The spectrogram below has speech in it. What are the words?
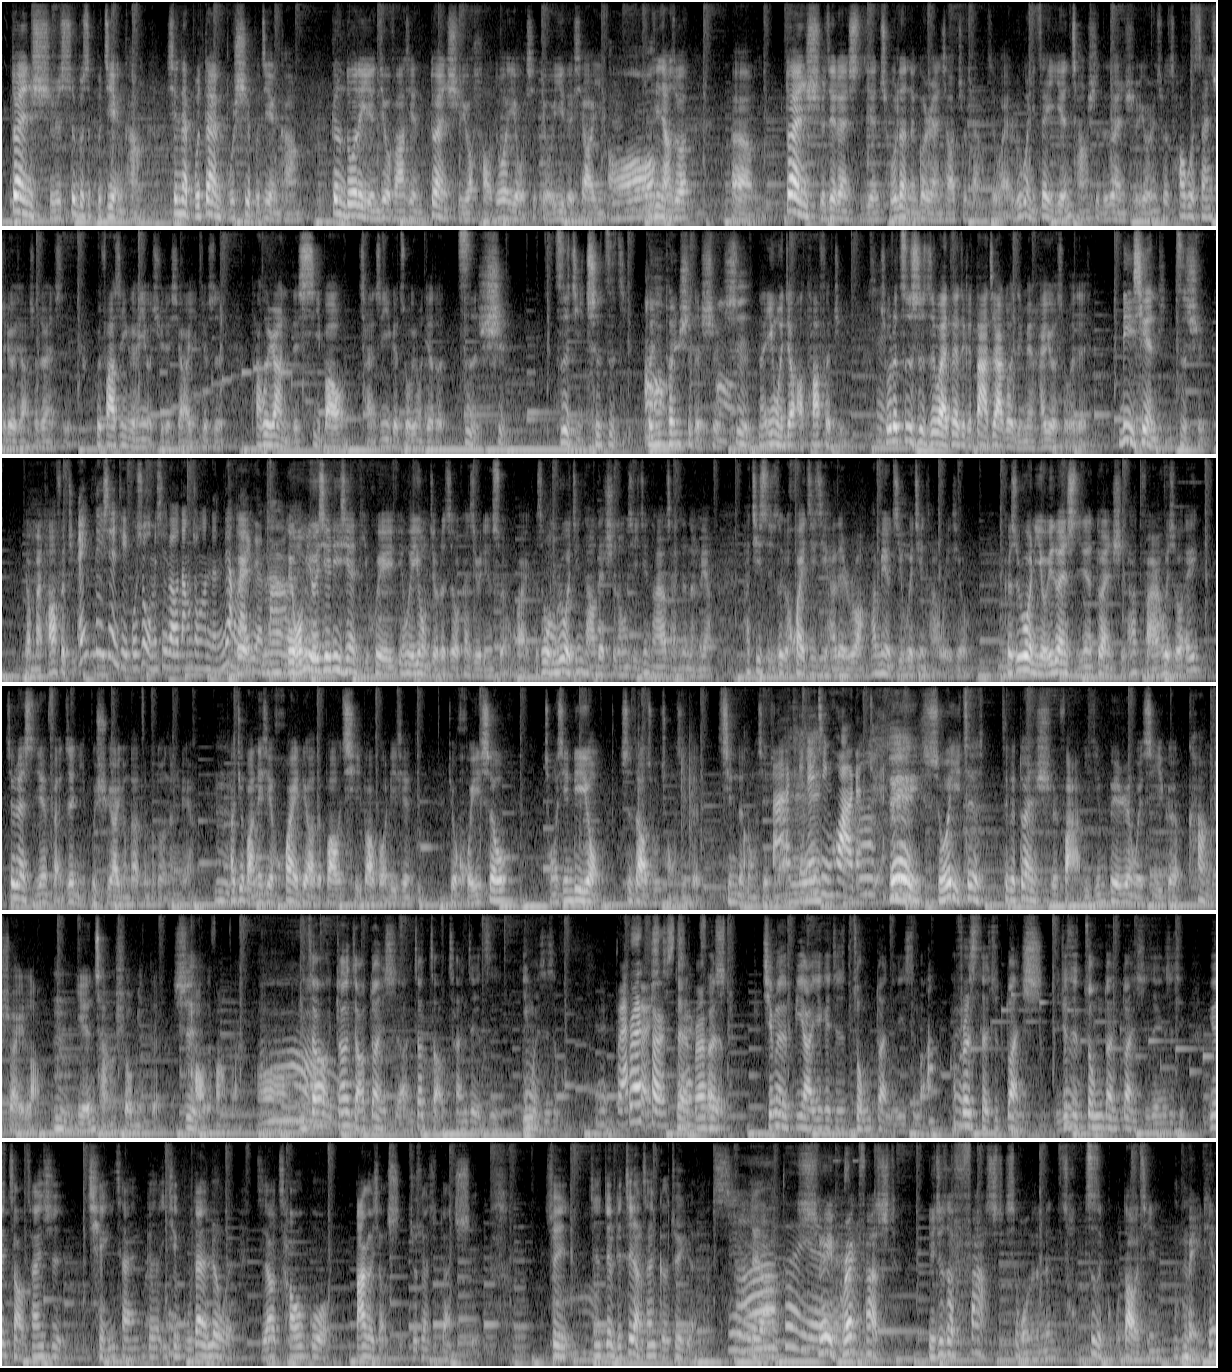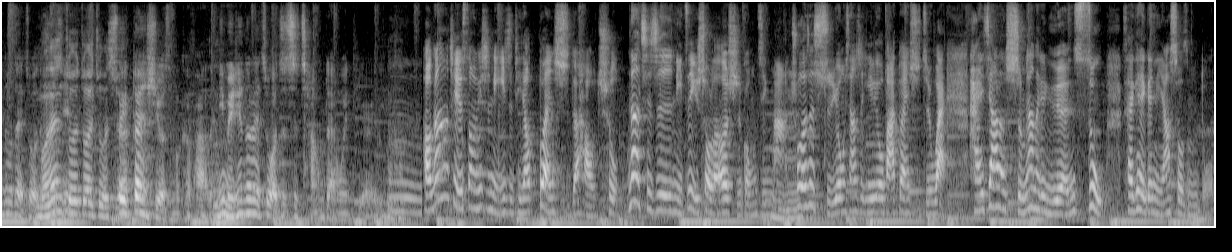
断食是不是不健康？现在不但不是不健康，更多的研究发现断食有好多有有益的效应。哦，我经常说，呃，断食这段时间除了能够燃烧脂肪之外，如果你在延长式的断食，有人说超过三十六小时断食，会发生一个很有趣的效应，就是它会让你的细胞产生一个作用，叫做自噬，自己吃自己，吞吞噬的噬。是，那英文叫 autophagy。除了自噬之外，在这个大架构里面还有所谓的。立腺体自噬叫 mitophagy。哎，粒线体不是我们细胞当中的能量来源吗？对，我们有一些立腺体会因为用久了之后开始有点损坏。可是我们如果经常在吃东西，经常要产生能量，它即使这个坏机器还在 run，它没有机会进场维修。可是如果你有一段时间的断食，它反而会说，哎，这段时间反正你不需要用到这么多能量，它就把那些坏掉的包气，包括立腺体，就回收。重新利用，制造出重新的新的东西出来，把它体内净化的感觉。对，所以这这个断食法已经被认为是一个抗衰老、嗯，延长寿命的好的方法。哦，你知道刚刚讲到断食啊，你知道早餐这个字英文是什么？嗯，breakfast。对，breakfast。前面的 B R E K 就是中断的意思嘛。First 是断食，也就是中断断食这件事情。因为早餐是前一餐，跟以前古代人认为，只要超过八个小时就算是断食。所以这这这两三隔最远了，是啊，对啊，所以 breakfast 也就是说 fast 是我们从自古到今每天都在做的，每天都在做。所以断食有什么可怕的？你每天都在做，只是长短问题而已。嗯，好，刚刚其实宋医师你一直提到断食的好处，那其实你自己瘦了二十公斤嘛，除了是使用像是一六八断食之外，还加了什么样的一个元素才可以跟你一样瘦这么多？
